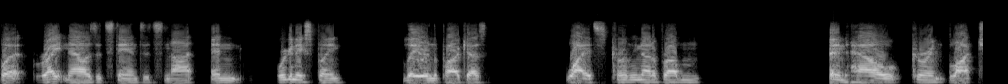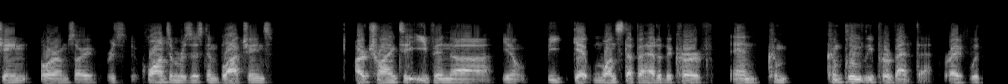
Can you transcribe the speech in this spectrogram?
but right now, as it stands, it's not. And we're going to explain later in the podcast why it's currently not a problem and how current blockchain or I'm sorry, res- quantum resistant blockchains are trying to even uh, you know be, get one step ahead of the curve and com- completely prevent that, right? With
